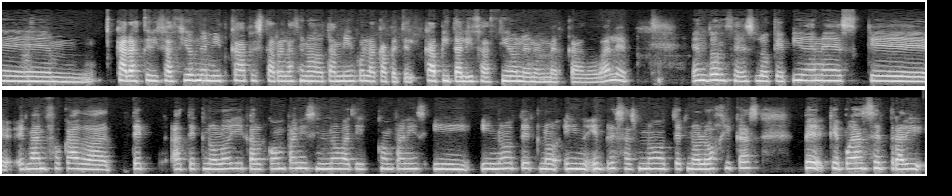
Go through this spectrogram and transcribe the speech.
Em, caracterización de midcap está relacionado también con la capitalización en el mercado, ¿vale? Entonces, lo que piden es que va enfocado a, technological companies, innovative companies y, empresas no tecnológicas que puedan ser eh,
